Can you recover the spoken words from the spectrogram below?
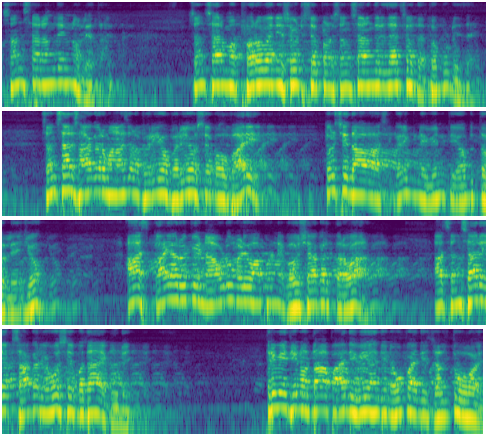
સંસાર અંદર ન લેતા. સંસારમાં ફરવાની છૂટ છે, પણ સંસાર અંદર જાશો તો બુડી જાય. સંસાર સાગર મહાજળ ભર્યો ભર્યો છે, બહુ ભારી. તુલસીદાસ ગરીબની વિનંતી, અબ તો લેજો. આ કાયા રૂપી નાવડું મળ્યું આપણને ભવસાગર તરવા. આ સંસાર એક સાગર એવો છે, બધાય બુડે. ત્રિવેદીનો તાપ આદિ વિહાદી ને ઉપાધિ જલતું હોય.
